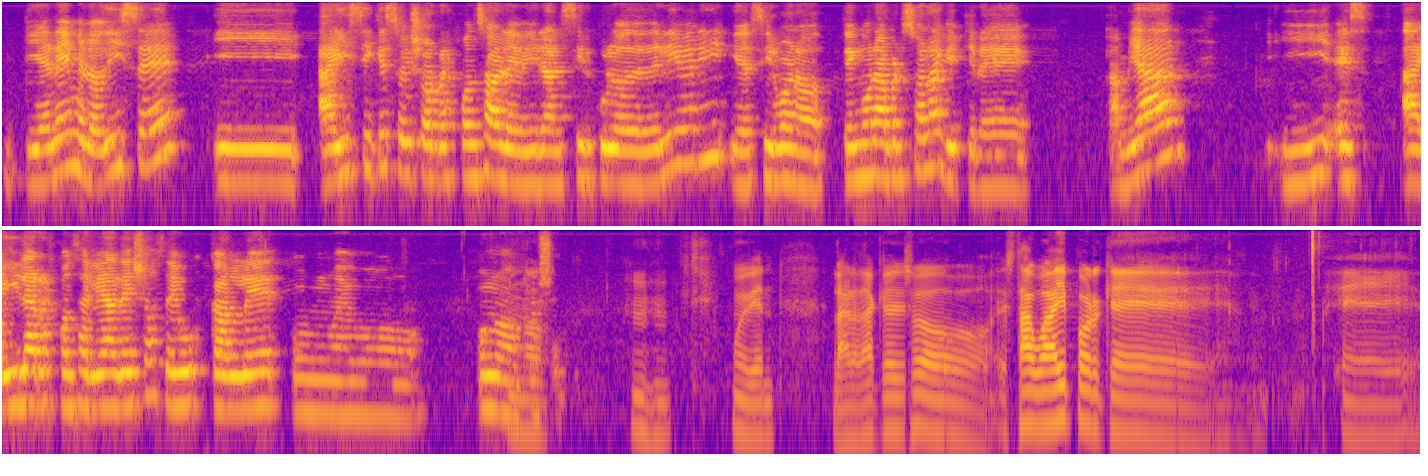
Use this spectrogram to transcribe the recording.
viene y me lo dice y ahí sí que soy yo responsable de ir al círculo de delivery y decir, bueno, tengo una persona que quiere cambiar y es ahí la responsabilidad de ellos de buscarle un nuevo, un nuevo proyecto. Muy bien. La verdad que eso está guay porque eh,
